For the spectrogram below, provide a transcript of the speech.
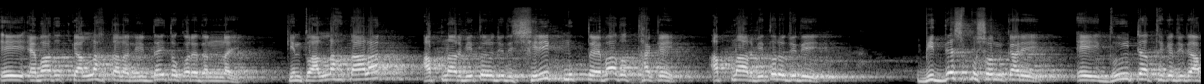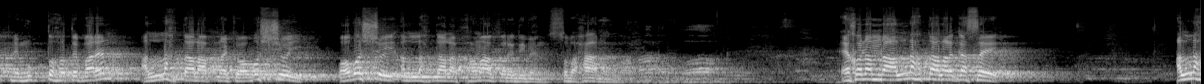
এই এবাদতকে আল্লাহ তালা নির্ধারিত করে দেন নাই। কিন্তু আল্লাহ তালা আপনার ভিতরে যদি শিরিক মুক্ত এবাদত থাকে, আপনার ভিতরে যদি বিদ্বেষ পোষণকারী এই দুইটা থেকে যদি আপনি মুক্ত হতে পারেন, আল্লাহ তালা আপনাকে অবশ্যই অবশ্যই আল্লাহ তালা ক্ষমা করে দিবেন। সুবাহান এখন আমরা আল্লাহ তালার কাছে, আল্লাহ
